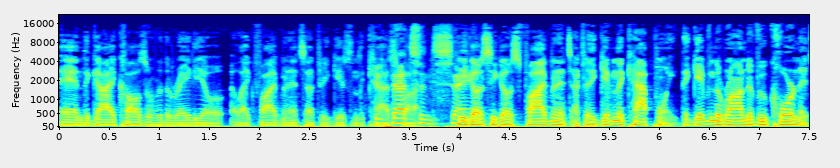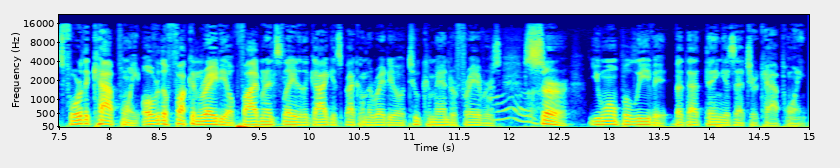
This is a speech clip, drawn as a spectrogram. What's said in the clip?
and the guy calls over the radio like five minutes after he gives them the cap that's spot. insane. He goes, he goes five minutes after they give him the cap point. They give him the rendezvous coordinates for the cap point over the fucking radio. Five minutes later, the guy gets back on the radio to Commander Fravers. Sir, you won't believe it, but that thing is at your cap point.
